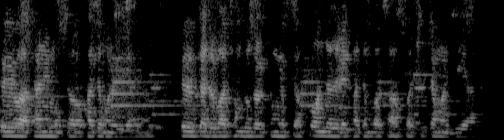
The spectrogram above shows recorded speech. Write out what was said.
교회와 담임 목사와 가정을 위하여 교육자들과 성도들 동역자 후원자들의 가정과 사업과 직장을 위하여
